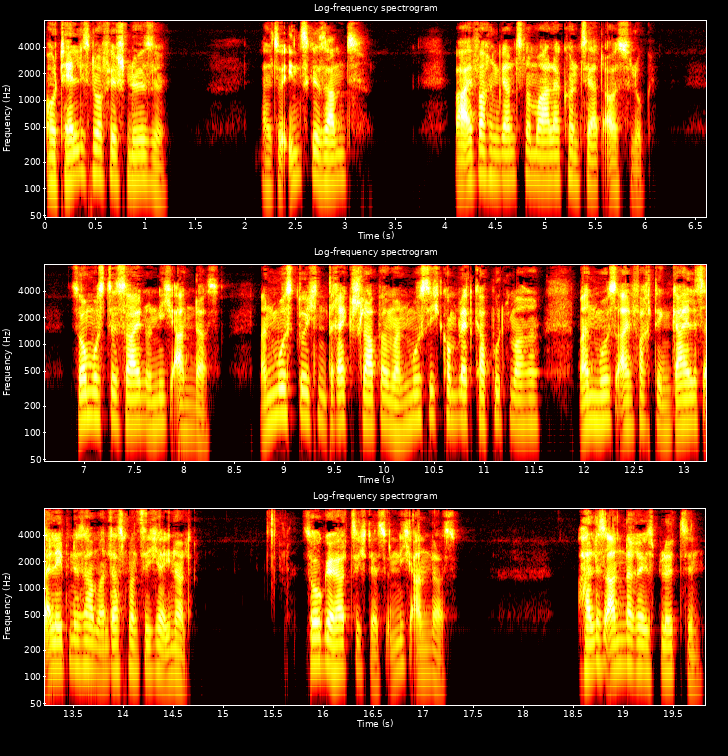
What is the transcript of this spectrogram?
Hotel ist nur für Schnösel. Also insgesamt war einfach ein ganz normaler Konzertausflug. So musste es sein und nicht anders. Man muss durch den Dreck schlappen, man muss sich komplett kaputt machen, man muss einfach den geiles Erlebnis haben, an das man sich erinnert. So gehört sich das und nicht anders. Alles andere ist Blödsinn.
